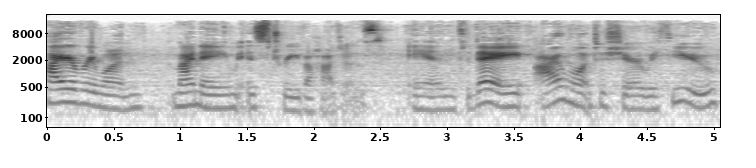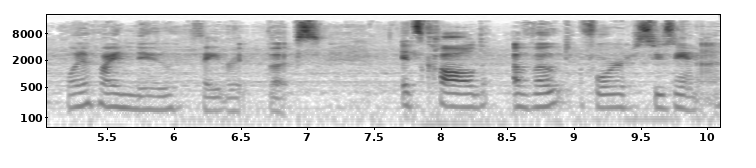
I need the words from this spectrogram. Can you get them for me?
Hi everyone, my name is Treva Hodges, and today I want to share with you one of my new favorite books. It's called A Vote for Susanna,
